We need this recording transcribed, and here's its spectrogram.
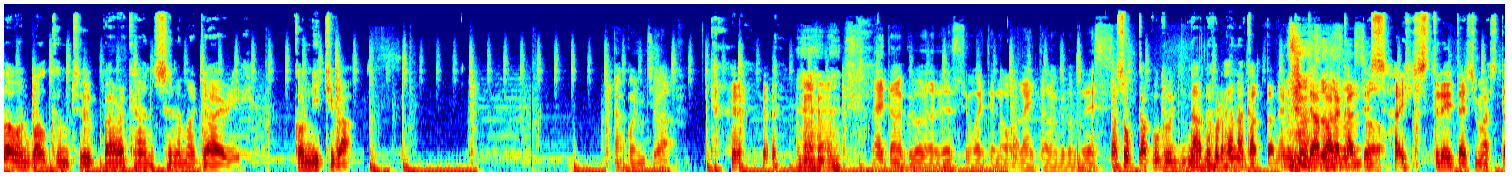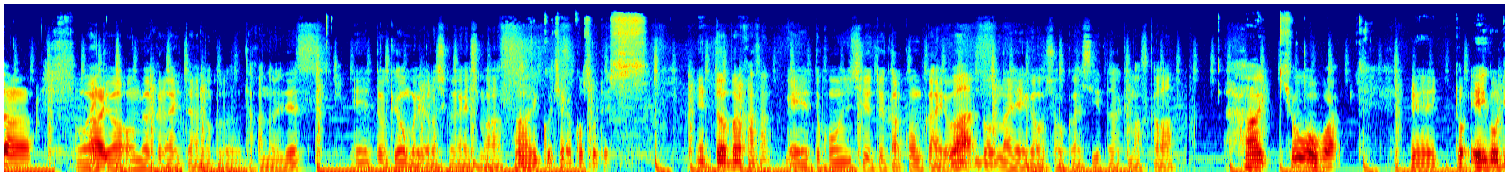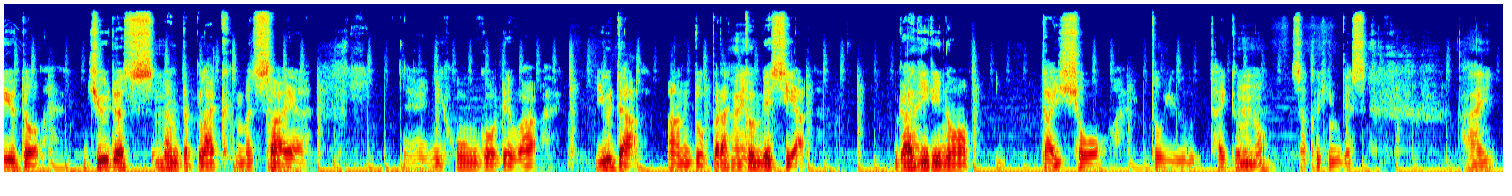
Hello and welcome to Barakan Cinema Diary. こんにちは。あ、こんにちは。ライターの黒田です。お相手のライターの黒田ですあ、。そっか、僕名乗らなかったね。ピーター・バラカンです。はい、失礼いたしました。お相手は音楽ライターの黒田貴則です。えっ、と、今日もよろしくお願いします。はい、こちらこそです。えっと、バラカンさん、えっ、と、今週というか、今回はどんな映画を紹介していただけますか？はい、今日は、えーっと、英語で言うと、Judas and the Black Messiah、えー日本語では、ユダ and ブラックメシア、裏切りの代償というタイトルの作品です。はい。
